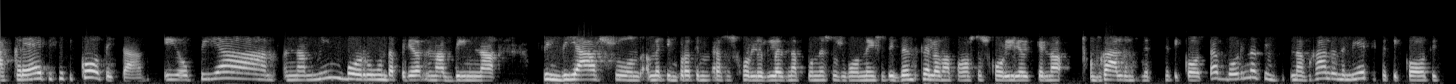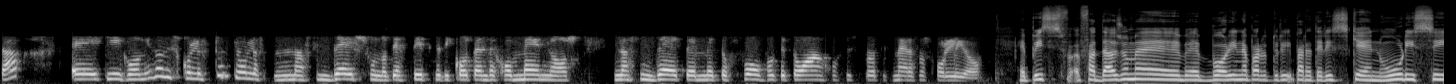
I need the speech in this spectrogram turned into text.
ακραία επιθετικότητα, η οποία να μην μπορούν τα παιδιά να την συνδυάσουν με την πρώτη μέρα στο σχολείο, δηλαδή να πούνε στους γονείς ότι δεν θέλω να πάω στο σχολείο και να βγάλουν την επιθετικότητα. Μπορεί να, να βγάλουν μια επιθετικότητα ε, και οι γονείς να δυσκολευτούν και όλα να συνδέσουν ότι αυτή η επιθετικότητα ενδεχομένως να συνδέεται με το φόβο και το άγχος της πρώτης μέρας στο σχολείο. Επίσης φαντάζομαι ε, μπορεί να παρατηρήσεις και εννοούρηση,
